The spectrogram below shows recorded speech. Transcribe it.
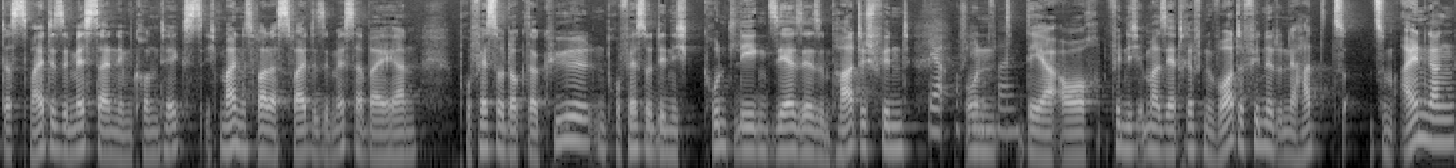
das zweite Semester in dem Kontext. Ich meine, es war das zweite Semester bei Herrn Professor Dr. Kühl, ein Professor, den ich grundlegend sehr, sehr sympathisch finde. Ja, auf jeden und Fall. der auch, finde ich, immer sehr treffende Worte findet. Und er hat zu, zum Eingang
